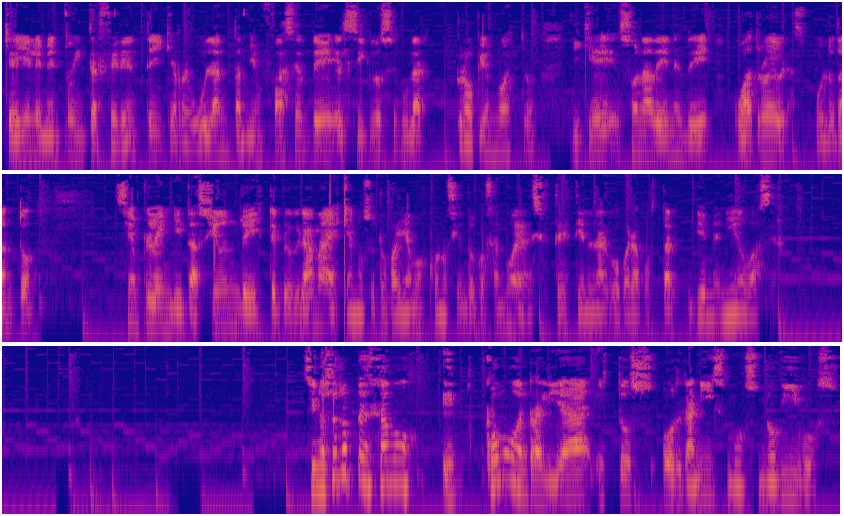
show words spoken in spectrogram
que hay elementos interferentes y que regulan también fases del ciclo celular propios nuestros y que son ADN de cuatro hebras. Por lo tanto, siempre la invitación de este programa es que a nosotros vayamos conociendo cosas nuevas. Si ustedes tienen algo para apostar, bienvenido va a ser. Si nosotros pensamos en cómo en realidad estos organismos no vivos,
